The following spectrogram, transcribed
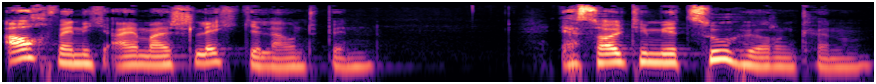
auch wenn ich einmal schlecht gelaunt bin. Er sollte mir zuhören können.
